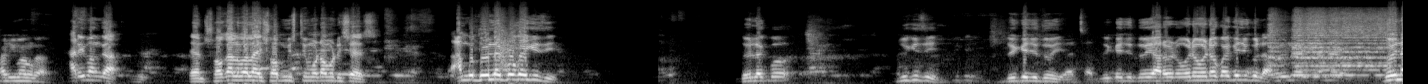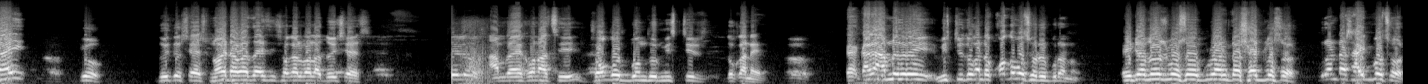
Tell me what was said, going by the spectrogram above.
হারিবাঙ্গা হারিবাঙ্গা দেন সকালবেলায় সব মিষ্টি মোটামুটি শেষ। আমাকে দই লাগবো কয় কেজি? দই লাগবো? দুই কেজি? দুই কেজি দই আচ্ছা দুই কেজি দই। আর ওইটা- ওইটা কয় কেজি গুলা? দই নাই? কেউ দই তো শেষ। নয়টা বাজে আছি সকালবেলা দই শেষ। আমরা এখন আছি জগৎ বন্ধুর মিষ্টির দোকানে। কাকা আপনাদের এই মিষ্টির দোকানটা কত বছরের পুরানো? এটা দশ বছর পুরানটা ষাট বছর। পুরানটা ষাট বছর।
